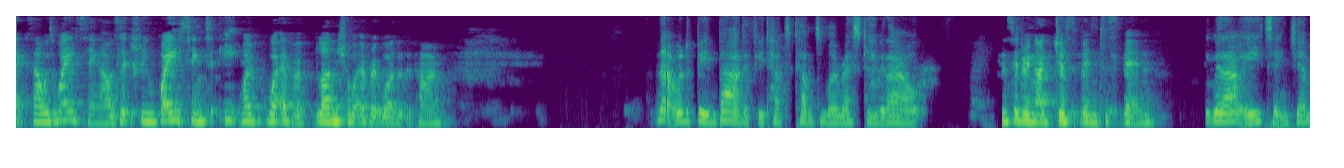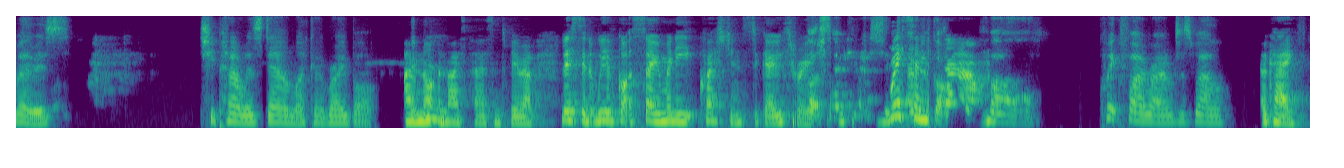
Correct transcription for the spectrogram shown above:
eggs. I was waiting. I was literally waiting to eat my whatever lunch or whatever it was at the time. that would have been bad if you'd had to come to my rescue without Considering I'd just been to spin. Without eating. Gemma is she powers down like a robot. I'm not a mm. nice person to be around. Listen, we have got so many questions to go through. Got so many questions, Written we've got down. quick fire, quick fire round as well. Okay.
